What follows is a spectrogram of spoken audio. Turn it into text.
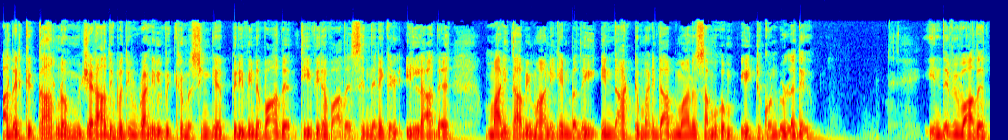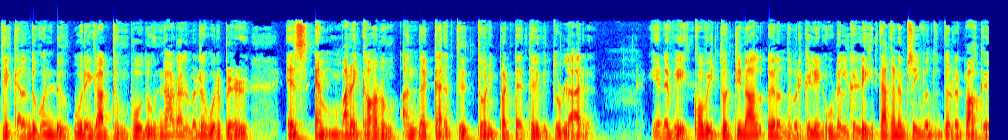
அதற்கு காரணம் ஜனாதிபதி ரணில் விக்ரமசிங்க பிரிவினவாத தீவிரவாத சிந்தனைகள் இல்லாத மனிதாபிமானி என்பதை இந்நாட்டு மனிதாபிமான சமூகம் ஏற்றுக்கொண்டுள்ளது. இந்த விவாதத்தில் கலந்து கொண்டு உரையாற்றும் போது நாடாளுமன்ற உறுப்பினர் எஸ். எம். மறைக்கானும் அந்த கருத்து துணிப்பட்ட தெரிவித்துள்ளார். எனவே கோவிட் தொற்றினால் இறந்தவர்களின் உடல்களை தகனம் செய்வது தொடர்பாக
